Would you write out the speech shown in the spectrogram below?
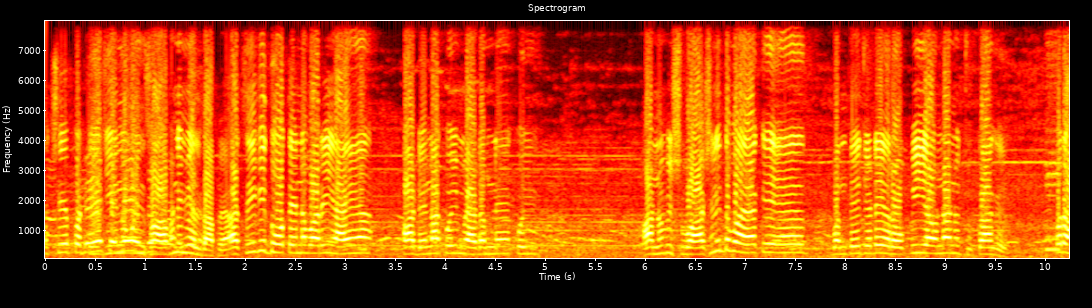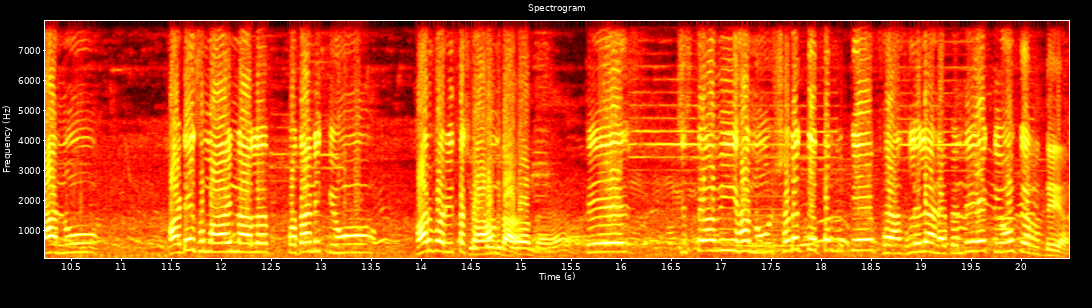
ਅਕਸ਼ੇ ਭੱਟੀ ਜੀ ਨੂੰ ਇਨਸਾਫ ਨਹੀਂ ਮਿਲਦਾ ਪਿਆ। ਅਸੀਂ ਵੀ ਦੋ ਤਿੰਨ ਵਾਰੀ ਆਏ ਆ। ਸਾਡੇ ਨਾਲ ਕੋਈ ਮੈਡਮ ਨੇ ਕੋਈ ਸਾਨੂੰ ਵਿਸ਼ਵਾਸ ਨਹੀਂ ਦਿਵਾਇਆ ਕਿ ਇਹ ਬੰਦੇ ਜਿਹੜੇ ਆਰੋਪੀ ਆ ਉਹਨਾਂ ਨੂੰ ਚੁੱਕਾਂਗੇ। ਪਰ ਸਾਨੂੰ ਸਾਡੇ ਸਮਾਜ ਨਾਲ ਪਤਾ ਨਹੀਂ ਕਿਉਂ ਹਰ ਵਾਰੀ ਧੱਕਾ ਹੁੰਦਾ। ਤੇ ਜਿਸ ਤਰ੍ਹਾਂ ਵੀ ਸਾਨੂੰ ਸੜਕ ਤੇ ਉਤਰ ਕੇ ਫੈਸਲੇ ਲੈਣੇ ਪੈਂਦੇ ਇਹ ਕਿਉਂ ਕਰਦੇ ਆ?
